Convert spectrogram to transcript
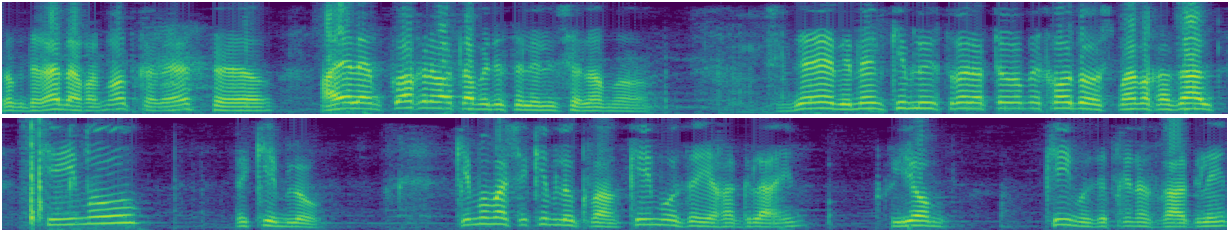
לא גדרדה, אבל מאוד אסתר, היה להם כוח לבט לעבוד אצל אלי שלמה. שזה בימי הם קיבלו ישראל התורה מחודש, מה עם החז"ל? קיימו וקיבלו. קיימו מה שקיבלו כבר, קיימו זה רגליים, יום קיימו זה מבחינת רגלין,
